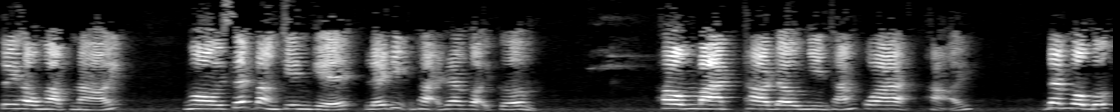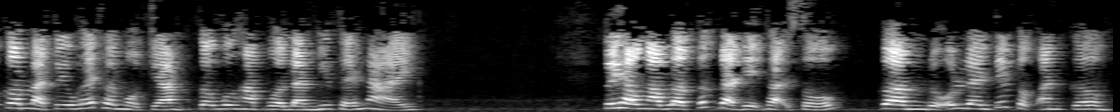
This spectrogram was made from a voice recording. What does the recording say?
Tuy hồng ngọc nói, ngồi xếp bằng trên ghế, lấy điện thoại ra gọi cơm. Hồng mặt thò đầu nhìn thoáng qua, hỏi, đặt một bữa cơm mà tiêu hết hơn một trăm, cậu vừa học vừa làm như thế này. Tuy hồng ngọc lập tức đặt điện thoại xuống cầm đũa lên tiếp tục ăn cơm,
